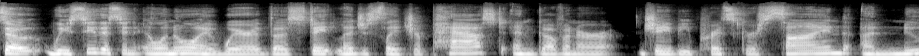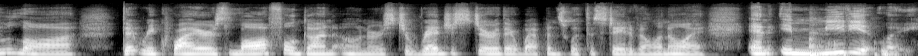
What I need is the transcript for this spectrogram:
So we see this in Illinois, where the state legislature passed and Governor J.B. Pritzker signed a new law that requires lawful gun owners to register their weapons with the state of Illinois. And immediately,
